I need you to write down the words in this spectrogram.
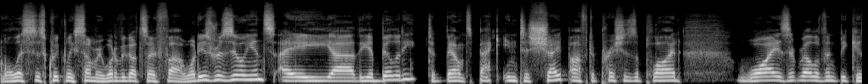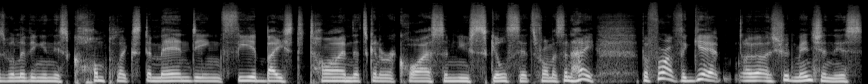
Well, let's just quickly summary. What have we got so far? What is resilience? A uh, the ability to bounce back into shape after pressures applied. Why is it relevant? Because we're living in this complex, demanding, fear-based time that's going to require some new skill sets from us. And hey, before I forget, I should mention this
